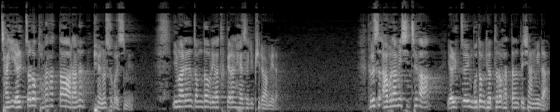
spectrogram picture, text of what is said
자기 열조로 돌아갔다라는 표현을 쓰고 있습니다. 이 말에는 좀 더 우리가 특별한 해석이 필요합니다. 그것은 아브라함의 시체가 열조의 무덤 곁으로 갔다는 뜻이 아닙니다.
